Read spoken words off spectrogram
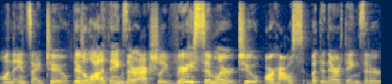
on the inside too. There's a lot of things that are actually very similar to our house, but then there are things that are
